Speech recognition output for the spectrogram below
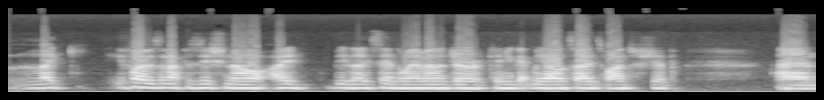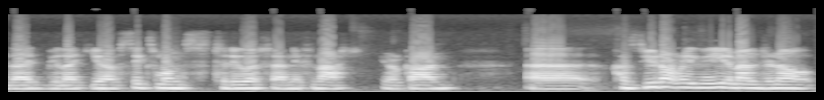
like if I was in that position now, I'd be like saying to my manager, "Can you get me outside sponsorship?" And I'd be like, "You have six months to do it, and if not, you're gone." Because you don't really need a manager now.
